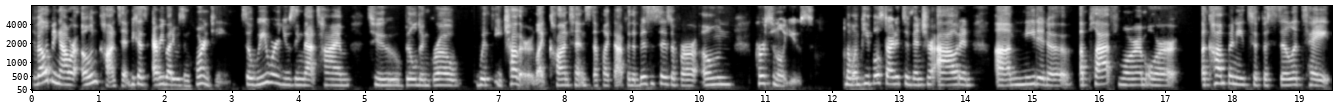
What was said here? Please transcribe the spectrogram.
developing our own content because everybody was in quarantine. So we were using that time to build and grow with each other, like content and stuff like that for the businesses or for our own personal use. But when people started to venture out and um, needed a, a platform or a company to facilitate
